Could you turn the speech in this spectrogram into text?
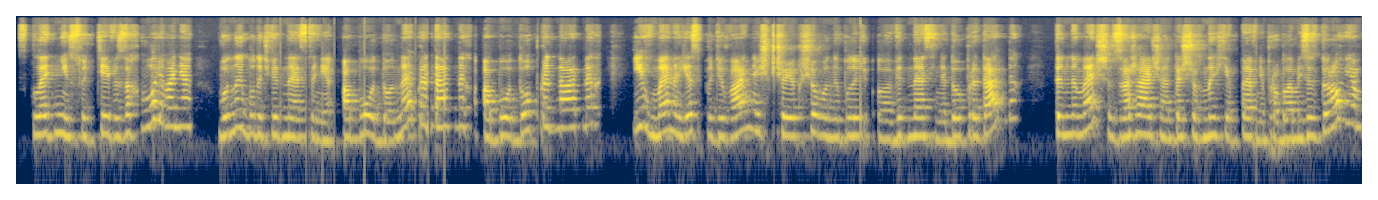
складні суттєві захворювання, вони будуть віднесені або до непридатних, або до придатних, І в мене є сподівання, що якщо вони будуть е, віднесені до придатних, тим не менше, зважаючи на те, що в них є певні проблеми зі здоров'ям,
